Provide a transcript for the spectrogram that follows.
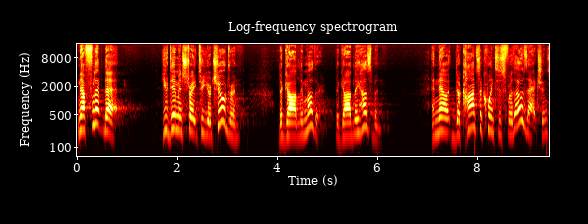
Now flip that. You demonstrate to your children the godly mother, the godly husband. And now the consequences for those actions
